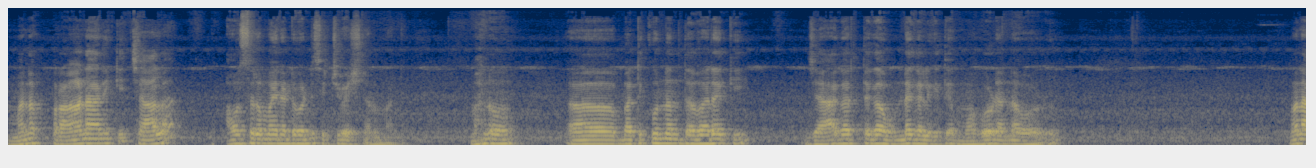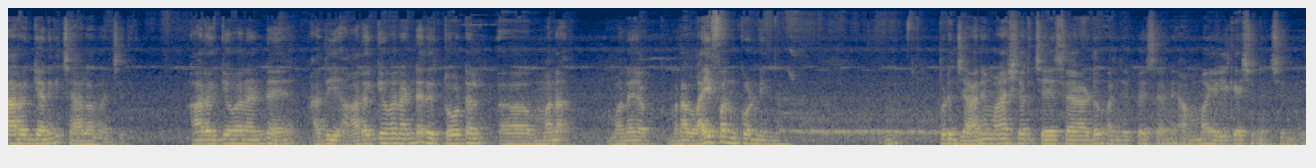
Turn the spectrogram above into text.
మన ప్రాణానికి చాలా అవసరమైనటువంటి సిచ్యువేషన్ అనమాట మనం బతికున్నంత వరకు జాగ్రత్తగా ఉండగలిగితే మగోడు అన్నవాడు మన ఆరోగ్యానికి చాలా మంచిది. ఆరోగ్యం అని అంటే అది ఆరోగ్యం అని అంటే అది టోటల్ మన మన యొక్క మన లైఫ్ అనుకోండి ఇంకా. ఇప్పుడు జానీ మాస్టర్ చేశాడు అని చెప్పేసి అని అమ్మ ఎలిగేషన్ ఇచ్చింది.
